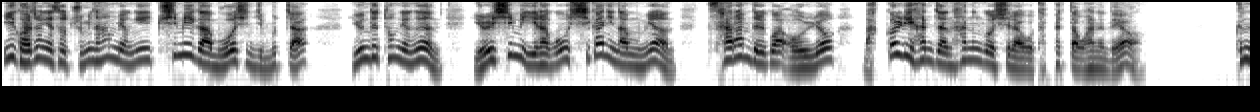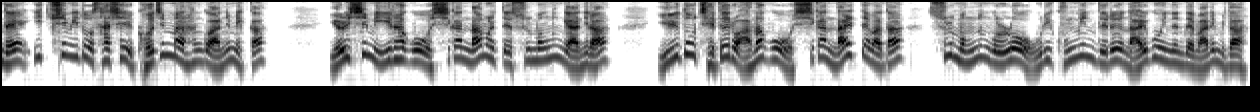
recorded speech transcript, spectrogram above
이 과정에서 주민 한 명이 취미가 무엇인지 묻자 윤 대통령은 열심히 일하고 시간이 남으면 사람들과 어울려 막걸리 한 잔 하는 것이라고 답했다고 하는데요. 근데 이 취미도 사실 거짓말 한 거 아닙니까? 열심히 일하고 시간 남을 때 술 먹는 게 아니라 일도 제대로 안 하고 시간 날 때마다 술 먹는 걸로 우리 국민들은 알고 있는데 말입니다.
